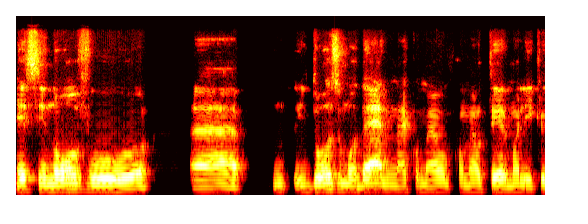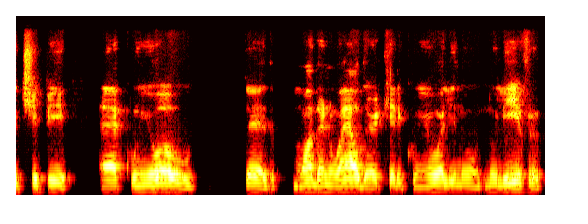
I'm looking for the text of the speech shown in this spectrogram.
esse novo uh, idoso moderno, né, como é o como é o termo ali que o Chip uh, cunhou, the modern welder que ele cunhou ali no, no livro,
